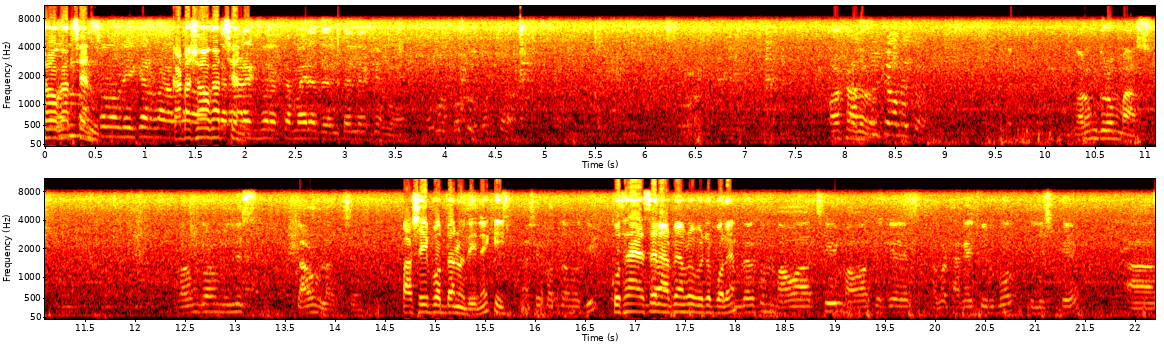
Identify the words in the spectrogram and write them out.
সহ খাচ্ছেন কাটা সহ খাচ্ছেন? আরেকজন একটা মাইরা দেন তাহলে কেমন অসাধারণ। গরম গরম মাছ। গরম গরম ইলিশ দারুণ লাগছে। পাশেই পদ্মা নদী নাকি? পাশে পদ্মা নদী। কোথায় আছেন আপনি? আমরা ওটা বলেন। আমরা এখন মাওয়া আছি। মাওয়া থেকে আবার ঢাকায় ফিরবো ইলিশ খেয়ে আর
